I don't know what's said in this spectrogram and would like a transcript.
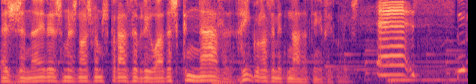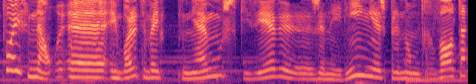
as janeiras, mas nós vamos para as abriladas que nada, rigorosamente nada, tem a ver com isto. Uh, pois não. embora também tenhamos, se quiser, janeirinhas para nome de revolta,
